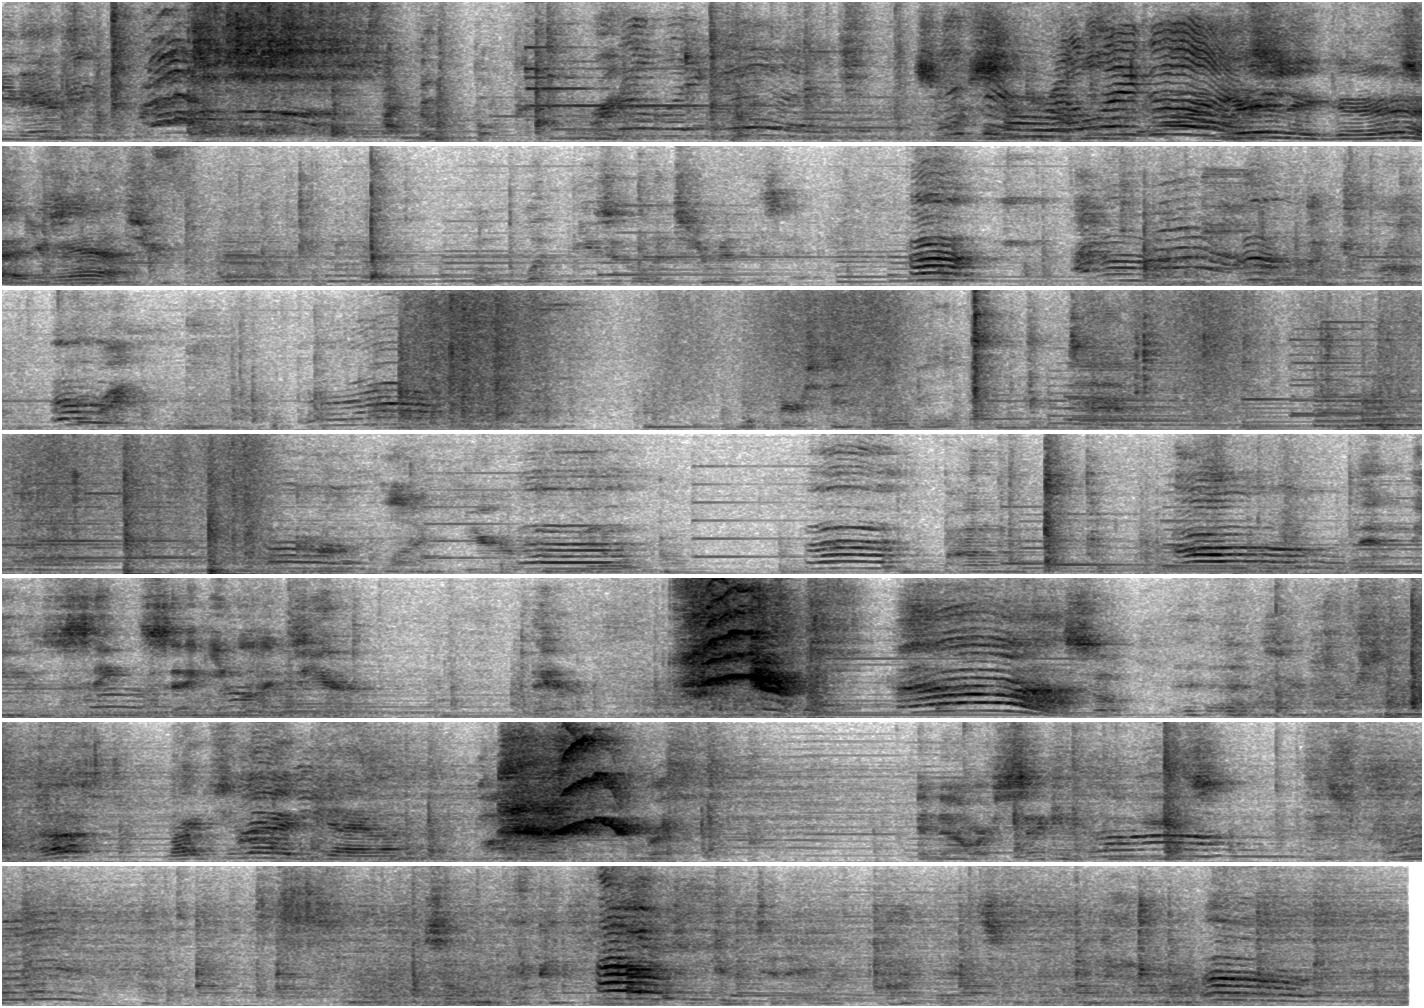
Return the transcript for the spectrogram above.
handy dandy? Notebook. Great. So This is really good. Really good, musical yes. Well, what musical instrument is it? Uh, Right. And now our second clue is this. So what could we do today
